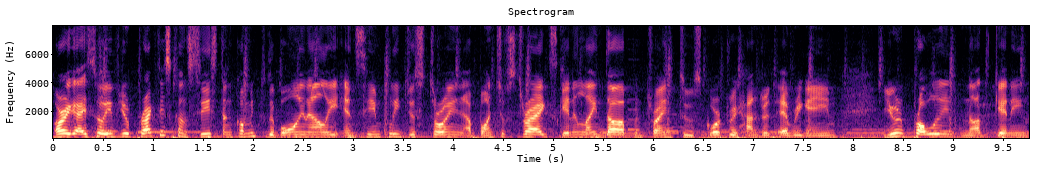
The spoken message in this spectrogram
Alright guys, so if your practice consists on coming to the bowling alley and simply just throwing a bunch of strikes, getting lined up and trying to score 300 every game, you're probably not getting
